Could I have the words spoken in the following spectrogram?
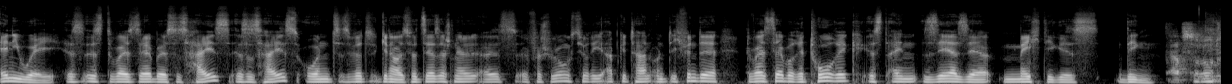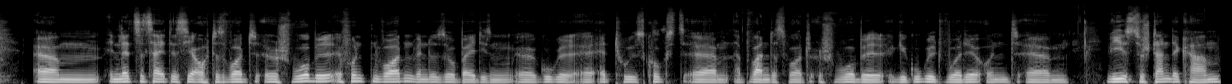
Anyway, es ist, du weißt selber, es ist heiß, es ist heiß und es wird, genau, es wird sehr, sehr schnell als Verschwörungstheorie abgetan und ich finde, du weißt selber, Rhetorik ist ein sehr, sehr mächtiges Ding. Absolut. Ähm, in letzter Zeit ist ja auch das Wort äh, Schwurbel erfunden worden, wenn du so bei diesem äh, Google äh, Ad Tools guckst, ähm, ab wann das Wort Schwurbel gegoogelt wurde und ähm, wie es zustande kam.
